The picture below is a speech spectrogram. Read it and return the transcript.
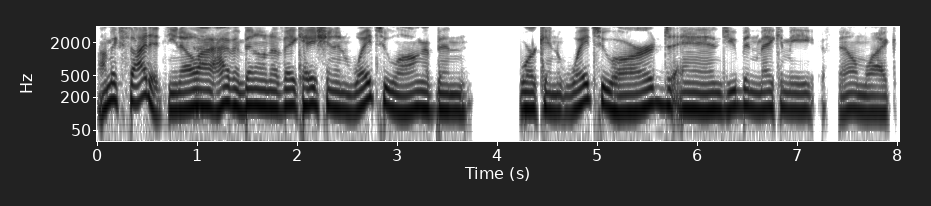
I'm excited. You know, I haven't been on a vacation in way too long. I've been working way too hard and you've been making me film like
